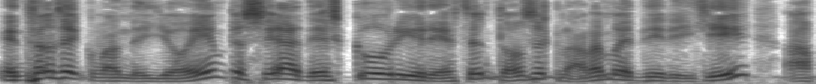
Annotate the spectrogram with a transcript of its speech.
Entonces, cuando yo empecé a descubrir esto, entonces, claro, me dirigí a,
